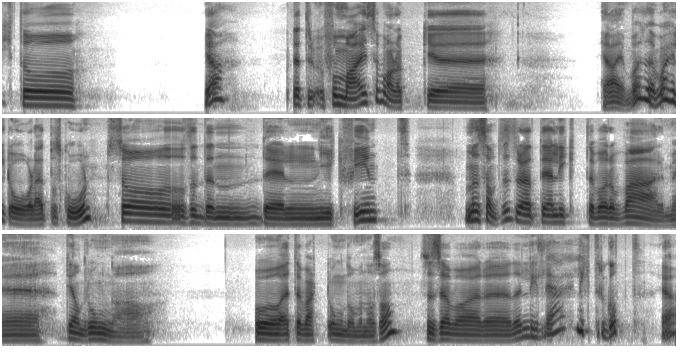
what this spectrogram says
Likte å Ja. For meg så var det nok eh, Ja, jeg var, jeg var helt ålreit på skolen. Så, så den delen gikk fint. Men samtidig tror jeg at jeg likte var å være med de andre unga, og etter hvert ungdommen og sånn. Synes jeg var eh, det, Jeg likte det godt. Ja.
